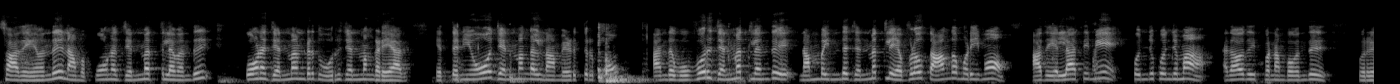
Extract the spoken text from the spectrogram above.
சோ அதை வந்து நம்ம போன ஜென்மத்துல வந்து போன ஜென்மன்றது ஒரு ஜென்மம் கிடையாது. எத்தனையோ ஜென்மங்கள் நாம் எடுத்திருப்போம். அந்த ஒவ்வொரு ஜென்மத்துல இருந்து நம்ம இந்த ஜென்மத்துல எவ்வளவு தாங்க முடியுமோ அது எல்லாத்தையுமே கொஞ்சம் கொஞ்சமா அதாவது இப்ப நம்ம வந்து ஒரு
